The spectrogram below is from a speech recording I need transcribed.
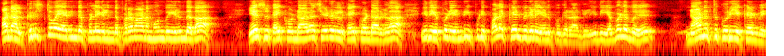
ஆனால் கிறிஸ்துவை அறிந்த பிள்ளைகள் இந்த பிரமாணம் முன்பு இருந்ததா? இயேசு கை கொண்டாரா? சீடர்கள் கை கொண்டார்களா? இது எப்படி என்று இப்படி பல கேள்விகளை எழுப்புகிறார்கள். இது எவ்வளவு ஞானத்துக்குரிய கேள்வி.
